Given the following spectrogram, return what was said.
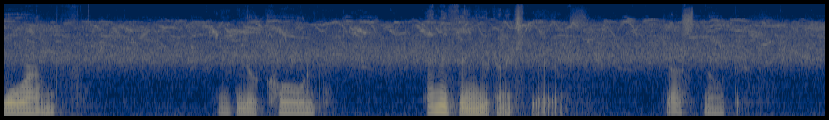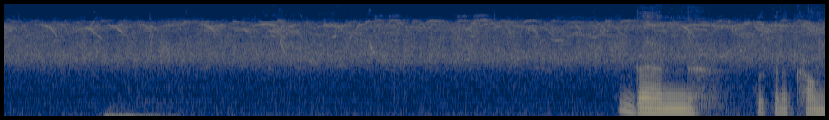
warmth, maybe you're cold, anything you can experience. Just notice. Then we're going to come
